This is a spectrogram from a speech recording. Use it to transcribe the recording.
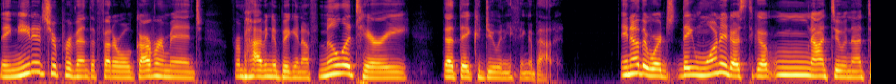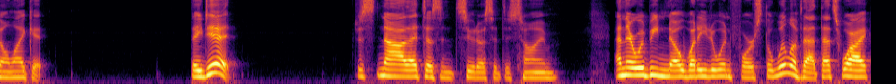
they needed to prevent the federal government from having a big enough military that they could do anything about it. In other words, they wanted us to go, mm, not doing that, don't like it. They did. Just, nah, that doesn't suit us at this time. And there would be nobody to enforce the will of that. That's why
